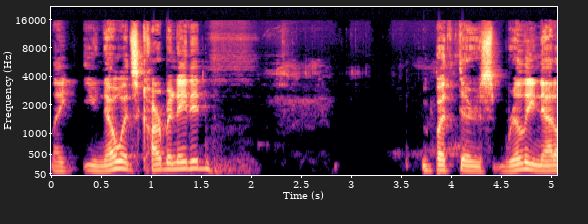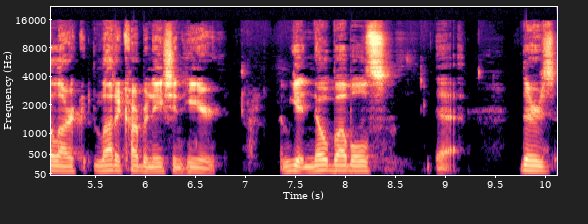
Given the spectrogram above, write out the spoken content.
like you know, it's carbonated, but there's really not a lot, of, lot of carbonation here. I'm getting no bubbles. Uh, there's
